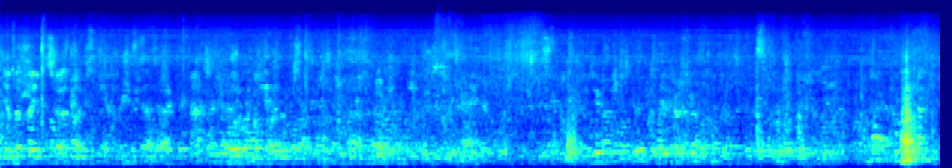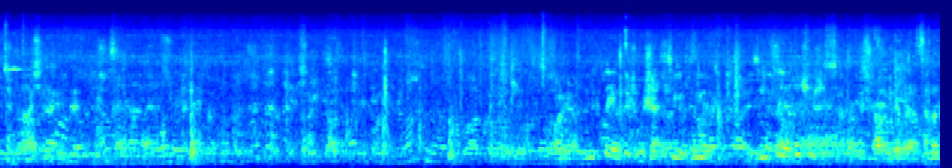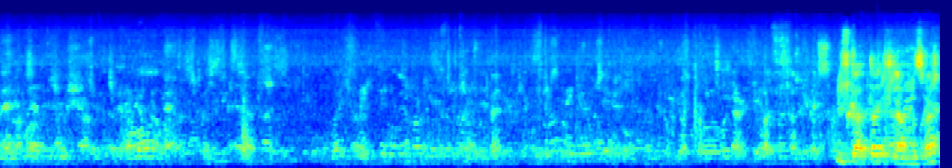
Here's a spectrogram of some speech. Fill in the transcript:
Ya da zayıf. Bıyıkta yakışmış ha. Bıyık, bıyık. Bıyıkta yakışmış. Sana da yakışmış. Ben Üst katta ikramımız var.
